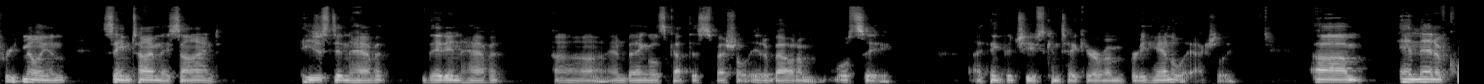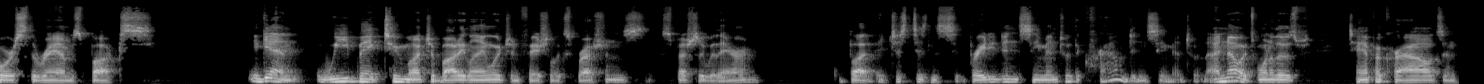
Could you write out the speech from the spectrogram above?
three million same time they signed. He just didn't have it. They didn't have it uh, and Bengals got this special it about them. We'll see. I think the Chiefs can take care of them pretty handily, actually. Um, and then, of course, the Rams Bucks. Again, we make too much of body language and facial expressions, especially with Aaron. But it just didn't. Brady didn't seem into it. The crowd didn't seem into it. I know it's one of those Tampa crowds, and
